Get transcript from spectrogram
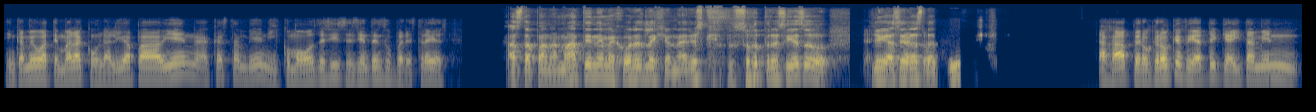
En cambio, Guatemala, con la liga paga bien, acá están bien, y como vos decís, se sienten superestrellas. Hasta Panamá tiene mejores legionarios que nosotros, y eso llega a ser hasta tú. Ajá, pero creo que fíjate que ahí también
